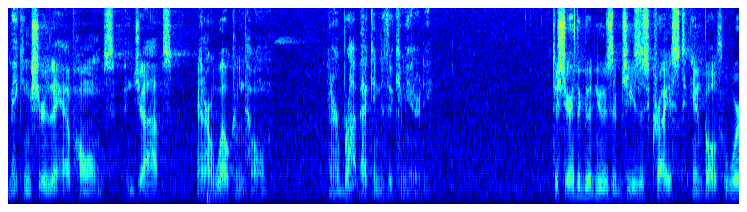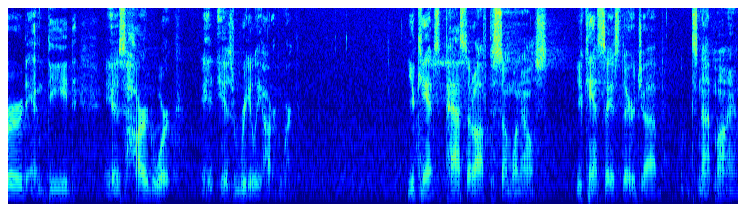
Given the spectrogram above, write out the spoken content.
making sure they have homes and jobs and are welcomed home and are brought back into the community. To share the good news of Jesus Christ in both word and deed is hard work. It is really hard work. You can't pass it off to someone else. You can't say it's their job. It's not mine.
